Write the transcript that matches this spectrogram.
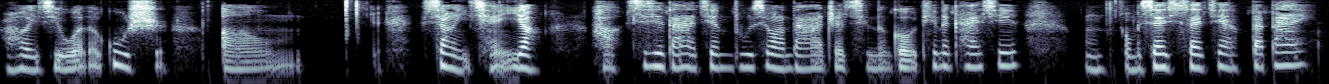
然后以及我的故事，嗯，像以前一样。好，谢谢大家监督，希望大家这期能够听得开心。嗯，我们下期再见，拜拜。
